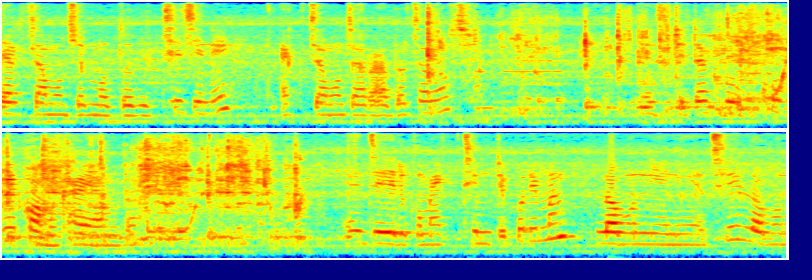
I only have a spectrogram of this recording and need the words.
দেড় চামচের মতো দিচ্ছি চিনি, এক চামচ আর আধা চামচ। মিষ্টিটা খুব, খুবই কম খাই আমরা। এই যে এরকম এক চিমটি পরিমাণ লবণ নিয়ে নিয়েছি, লবণ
